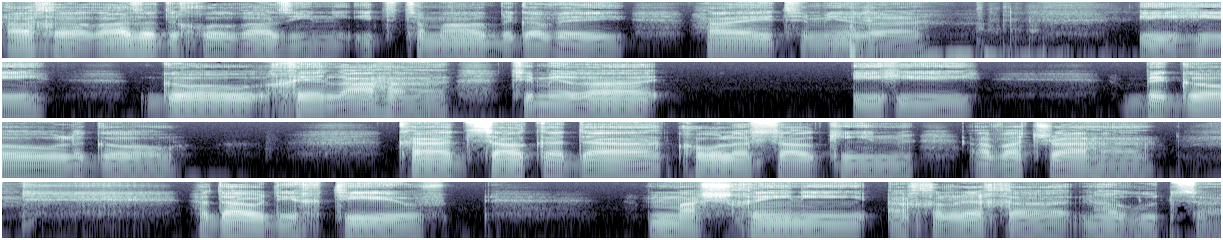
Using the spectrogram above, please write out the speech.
הכה רזה דכל רזין, איתתמר בגבי, היי תמירה איהי גו חילה, תמירה איהי בגו לגו. כד סלקה דא כל הסלקין אבטרה, הדאו דכתיב משכני אחריך נרוצה.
